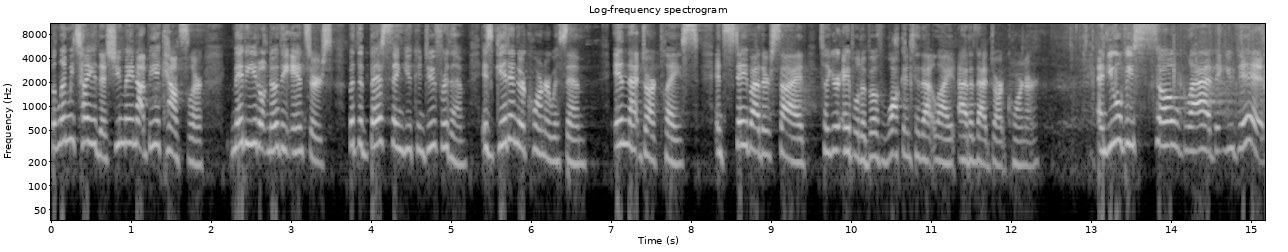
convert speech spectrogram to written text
But let me tell you this you may not be a counselor, maybe you don't know the answers, but the best thing you can do for them is get in their corner with them in that dark place and stay by their side till you're able to both walk into that light out of that dark corner. And you will be so glad that you did.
